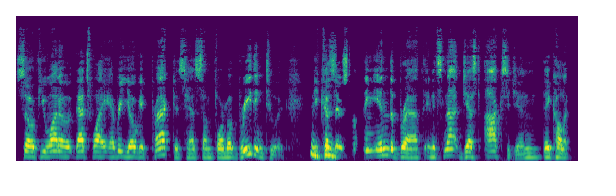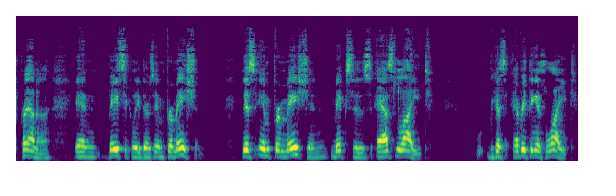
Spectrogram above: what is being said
So if you want to, that's why every yogic practice has some form of breathing to it, because mm-hmm. there's something in the breath, and it's not just oxygen. They call it prana, and basically there's information. This information mixes as light, because everything is light.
